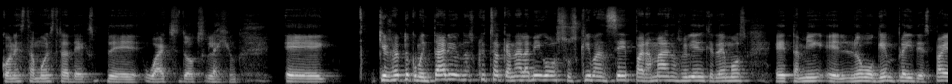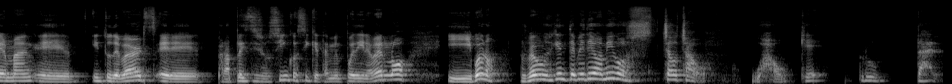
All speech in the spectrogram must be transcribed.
con esta muestra de, Watch Dogs Legion. Eh, Quiero saber tu comentario, no suscribas al canal amigos, suscríbanse para más, no se olviden que tenemos eh, también el nuevo gameplay de Spider-Man eh, Into the Birds para PlayStation 5, así que también pueden ir a verlo. Y bueno, nos vemos en el siguiente video amigos, chao chao. Wow, qué brutal.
